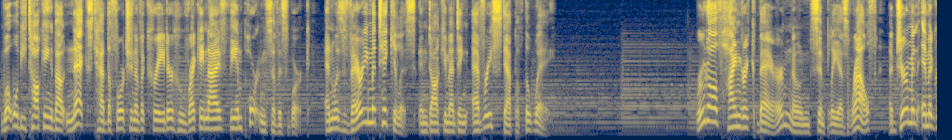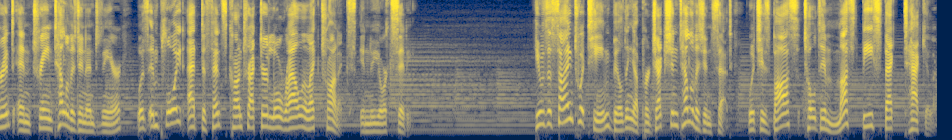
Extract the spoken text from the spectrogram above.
what we'll be talking about next had the fortune of a creator who recognized the importance of his work and was very meticulous in documenting every step of the way. Rudolf Heinrich Baer, known simply as Ralph, a German immigrant and trained television engineer, was employed at defense contractor Loral Electronics in New York City. He was assigned to a team building a projection television set, which his boss told him must be spectacular.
